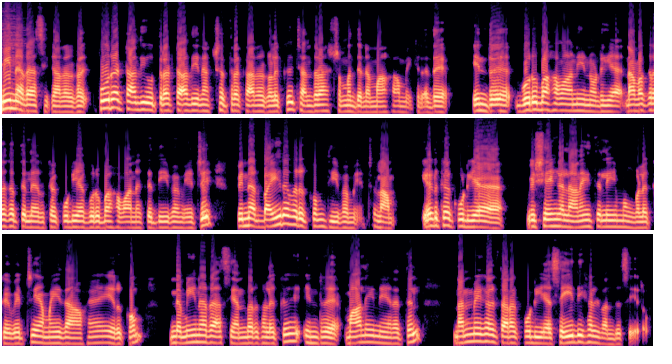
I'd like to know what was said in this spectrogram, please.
மீன ராசிக்காரர்கள் பூரட்டாதி உத்திரட்டாதி நட்சத்திரக்காரர்களுக்கு சந்திராஷ்டம தினமாக அமைகிறது. இன்று குரு பகவானினுடைய நவகிரகத்தில் இருக்கக்கூடிய குரு பகவானுக்கு தீபம் ஏற்றி பின்னர் பைரவருக்கும் தீபம் ஏற்றலாம். எடுக்கக்கூடிய விஷயங்கள் அனைத்திலையும் உங்களுக்கு வெற்றி அமைதாக இருக்கும். இந்த மீனராசி அன்பர்களுக்கு இன்று மாலை நேரத்தில் நன்மைகள் தரக்கூடிய செய்திகள் வந்து சேரும்.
